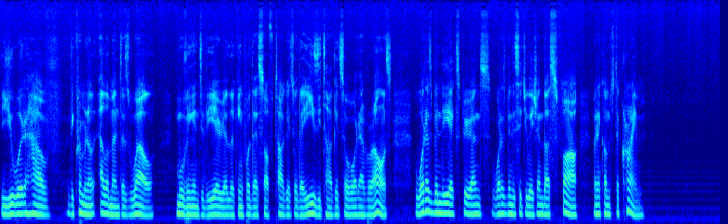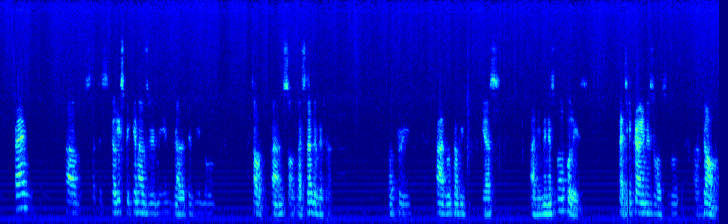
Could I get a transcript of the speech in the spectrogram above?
you would have the criminal element as well moving into the area looking for their soft targets or their easy targets or whatever else. What has been the experience? What has been the situation thus far when it comes to crime? Crime, uh, statistically speaking, has remained relatively low south and southwestern division. Three of yes, and the municipal police. Petty crime is also uh, down.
